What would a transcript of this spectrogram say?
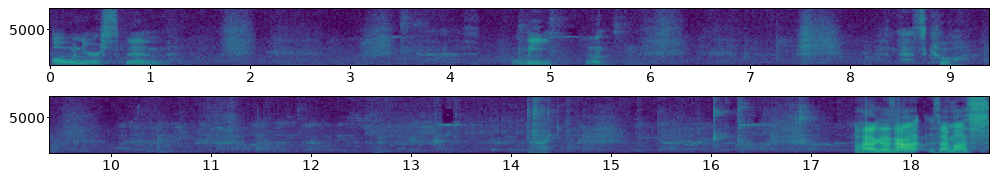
Own your spin. Lee. Hmm. That's cool. Right. Ohio gozaimasu.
